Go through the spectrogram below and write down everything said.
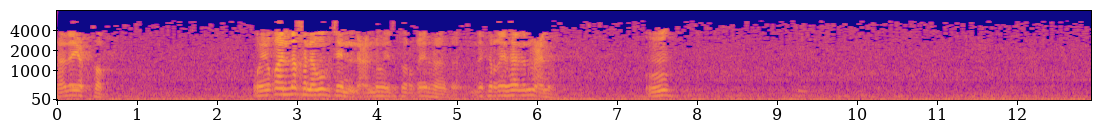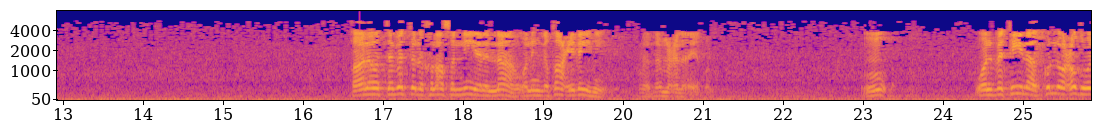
هذا يحفظ. ويقال نخل مبتل لعله يذكر غير هذا. ذكر غير هذا المعنى. قال والتبتل إخلاص النية لله والانقطاع إليه. هذا معنى أيضا. والبتيلة كل عضو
